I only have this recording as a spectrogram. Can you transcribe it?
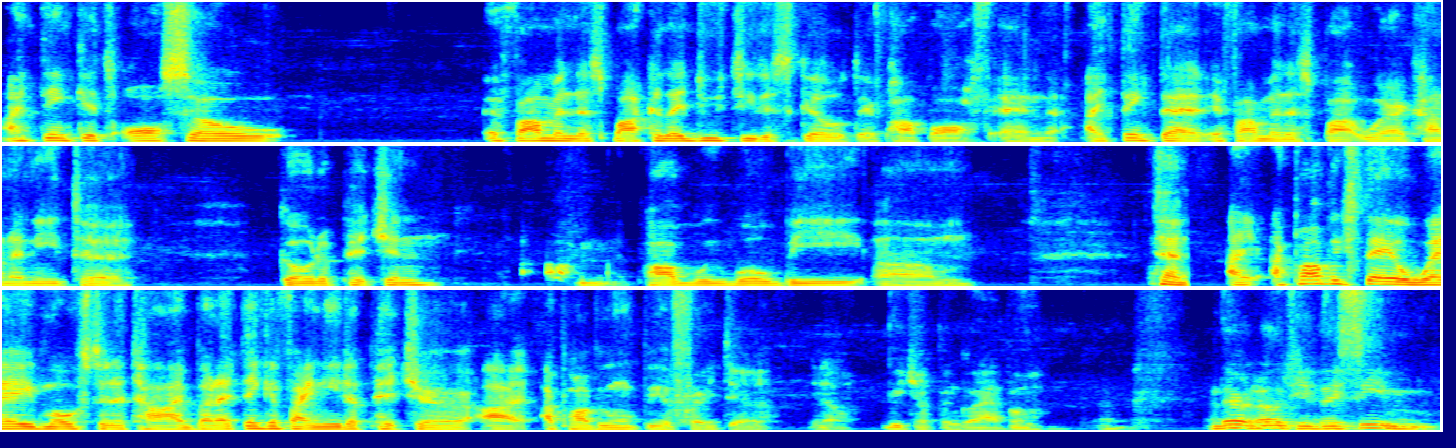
I think it's also if I'm in the spot because I do see the skills they pop off, and I think that if I'm in a spot where I kind of need to go to pitching, I probably will be um ten. I, I probably stay away most of the time, but I think if I need a pitcher, I, I probably won't be afraid to you know reach up and grab him. And they're another team. They seem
